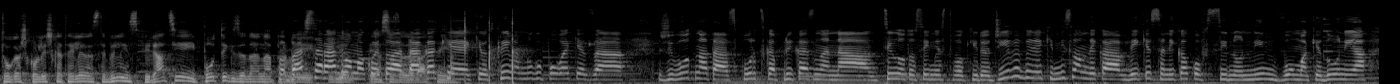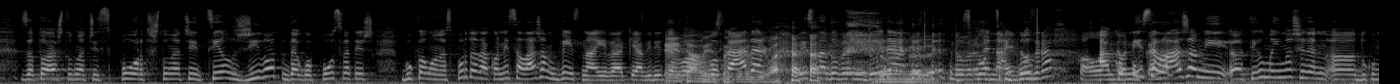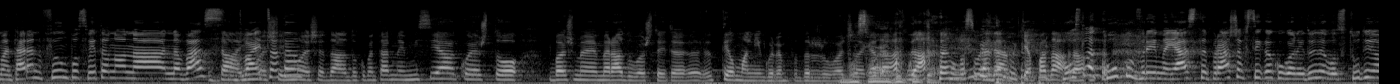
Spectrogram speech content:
тогаш колешката Елена сте били инспирација и потик за да ја Па направи. баш се радувам ако е тоа така, ќе ќе откривам многу повеќе за животната спортска приказна на целото семејство Кираџиеве, бидејќи мислам дека веќе се некаков синоним во Македонија за тоа што значи спорт, што значи цел живот да го посветиш буквално на спортот. Ако не се лажам, Весна Еве, ќе ја видите Е, во, таа во кадар. Весна, добре ни дојде. Добре ме најдов. поздрав. Ако не се лажам и Тилма имаш еден документарен филм посветено на на вас, Да, имаше, двајцата. имаше, да, документарна емисија која што баш ме ме радува што ете Телман ни голем поддржувач, Во така својата да, да, во својата Да. куќа, па да. После да. колку време јас те прашав сега кога ни дојде во студио,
